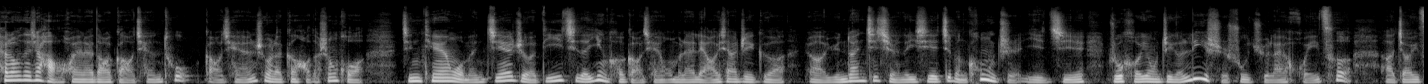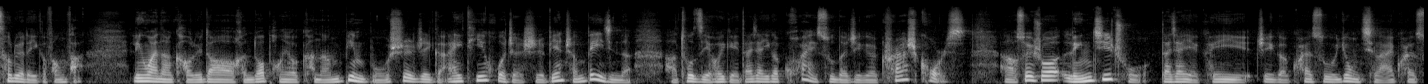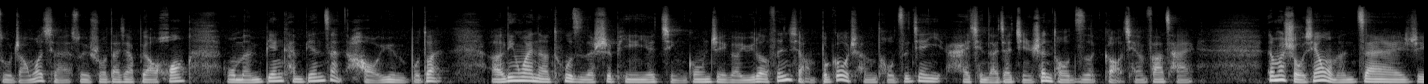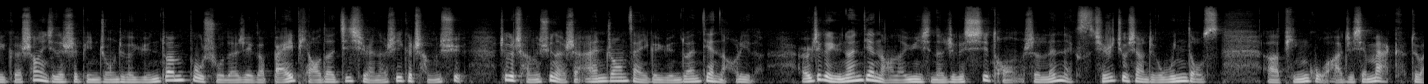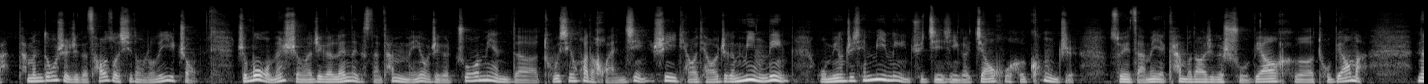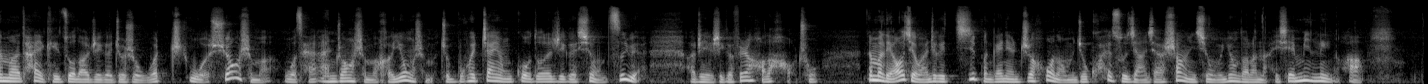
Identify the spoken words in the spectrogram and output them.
Hello，大家好，欢迎来到搞钱兔。搞钱是为了更好的生活。今天我们接着第一期的硬核搞钱，我们来聊一下这个呃云端机器人的一些基本控制，以及如何用这个历史数据来回测啊交易策略的一个方法。另外呢，考虑到很多朋友可能并不是这个 IT 或者是编程背景的啊，兔子也会给大家一个快速的这个 crash course 啊，所以说零基础大家也可以这个快速用起来，快速掌握起来。所以说大家不要慌，我们边看边赞，好运不断。啊，另外呢，兔子的视频也仅供这个娱乐分享，不构成投资建议，还请大家谨慎投资，搞钱发财。那么，首先我们在这个上一期的视频中，这个云端部署的这个白嫖的机器人呢，是一个程序。这个程序呢是安装在一个云端电脑里的，而这个云端电脑呢运行的这个系统是 Linux，其实就像这个 Windows，啊，苹果啊这些 Mac，对吧？它们都是这个操作系统中的一种。只不过我们使用的这个 Linux 呢，它没有这个桌面的图形化的环境，是一条条这个命令，我们用这些命令去进行一个交互和控制，所以咱们也看不到这个鼠标和图标嘛。那么它也可以做到这个，就是我只我需要什么，我才安装什么和用什么，就不会占用过多的这个系统资源啊，这也是一个非常好的好处。那么了解完这个基本概念之后呢，我们就快速讲一下上一期我们用到了哪一些命令啊。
